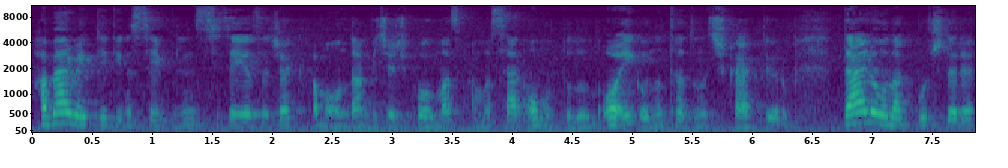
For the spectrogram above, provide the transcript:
Haber beklediğiniz sevgiliniz size yazacak ama ondan bir cacık olmaz. Ama sen o mutluluğun, o egonun tadını çıkart diyorum. Değerli oğlak burçları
